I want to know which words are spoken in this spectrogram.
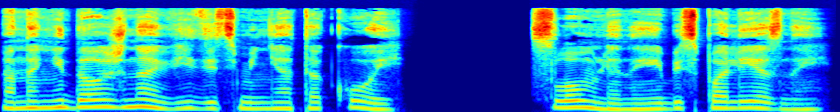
Она не должна видеть меня такой, сломленной и бесполезной.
